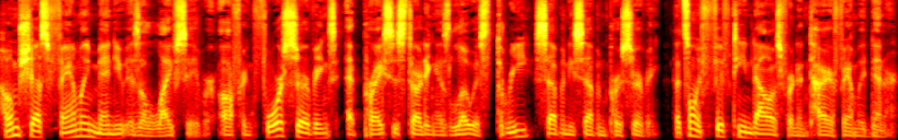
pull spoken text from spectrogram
Home Chef's family menu is a lifesaver, offering four servings at prices starting as low as $3.77 per serving. That's only $15 for an entire family dinner.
